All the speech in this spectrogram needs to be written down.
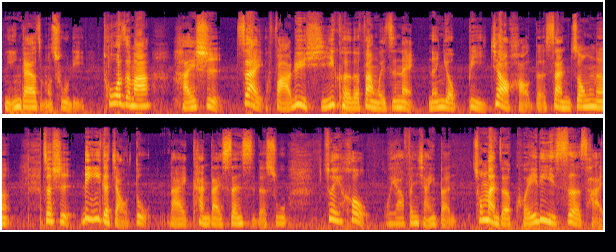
你应该要怎么处理？拖着吗？还是在法律许可的范围之内？能有比较好的善终呢？这是另一个角度来看待生死的书。最后，我要分享一本充满着魁丽色彩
